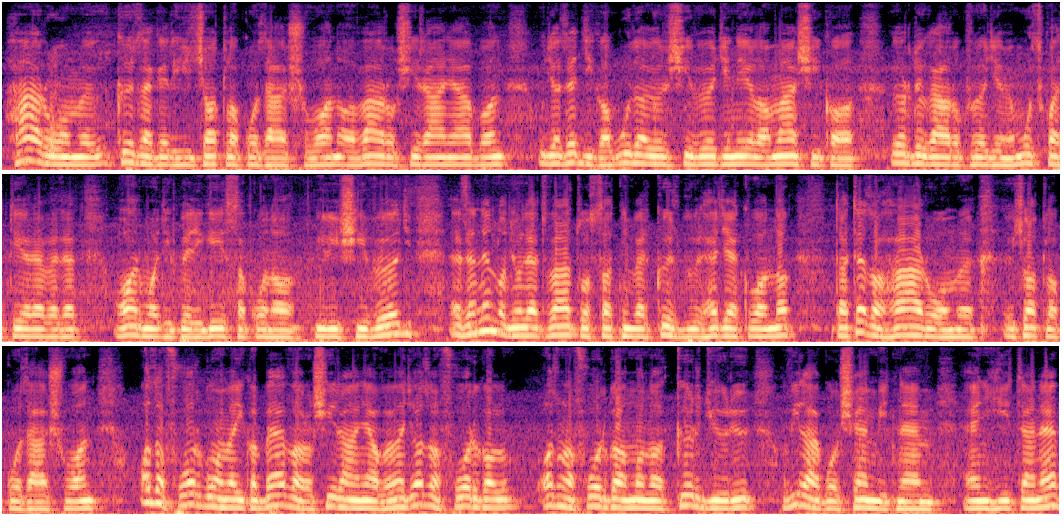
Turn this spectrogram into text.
három közlekedési csatlakozás van a város irányában. Ugye az egyik a Budaörsi völgynél, a másik a Ördögárok völgyén, a Moszkva térre vezet, a harmadik pedig északon a Pilisi völgy. Ezen nem nagyon lehet változtatni, mert közbül hegyek vannak, tehát ez a három csatlakozás van. Az a forgalom, amelyik a belváros irányába megy, az a forgalom, azon a forgalmon a körgyűrű a világon semmit nem enyhítene.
